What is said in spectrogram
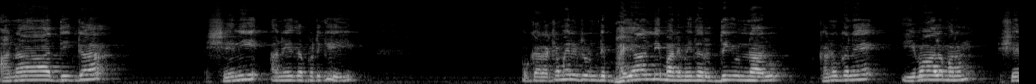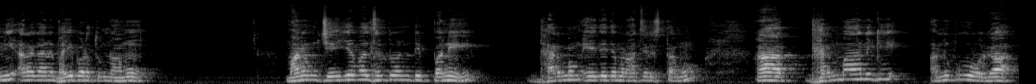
అనాదిగా శని అనేటప్పటికీ ఒక రకమైనటువంటి భయాన్ని మన మీద రుద్ది ఉన్నారు. కనుకనే ఇవాళ మనం శని అనగానే భయపడుతున్నాము. మనం చేయవలసినటువంటి పని ధర్మం ఏదైతే మనం ఆచరిస్తామో ఆ ధర్మానికి అనుకువగా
